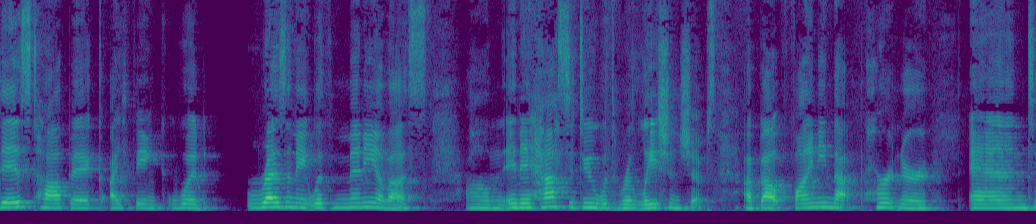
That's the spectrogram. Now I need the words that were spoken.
This topic, I think, would resonate with many of us. Um, and it has to do with relationships, about finding that partner and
